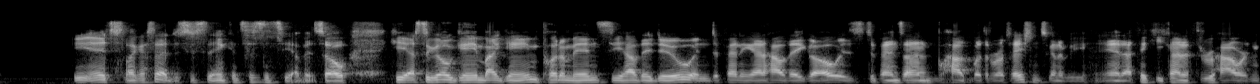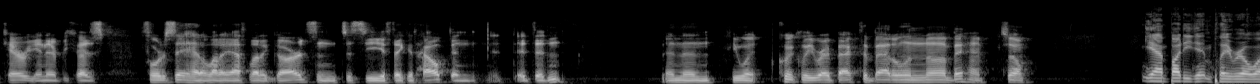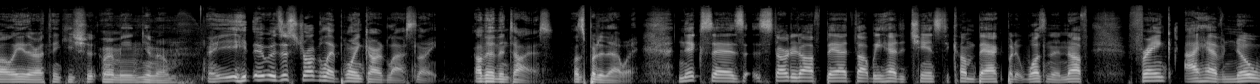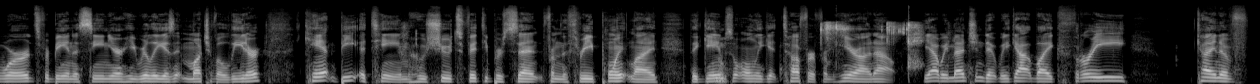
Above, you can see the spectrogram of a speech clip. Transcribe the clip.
It's like I said, it's just the inconsistency of it. So he has to go game by game, put them in, see how they do, and depending on how they go, is depends on how what the rotation is going to be. And I think he kind of threw Howard and Carey in there because Florida State had a lot of athletic guards, and to see if they could help, and it, it didn't. And then he went quickly right back to battling uh, Boeheim. So yeah, Buddy didn't play real well either. I think he should. I mean, you know, he, it was a struggle at point guard last night, other than Tyus. Let's put it that way. Nick says, started off bad, thought we had a chance to come back, but it wasn't enough. Frank, I have no words for being a senior. He really isn't much of a leader. Can't beat a team who shoots 50% from the three point line. The games will only get tougher from here on out. Yeah, we mentioned it. We got like three kind of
